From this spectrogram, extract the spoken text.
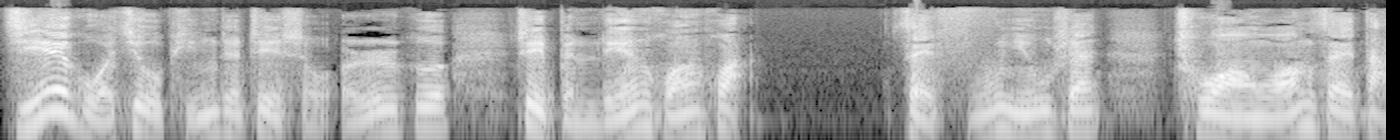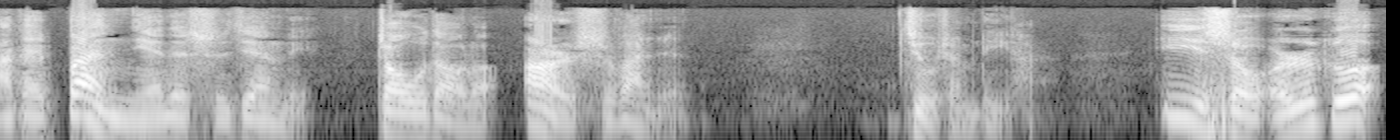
结果就凭着这首儿歌，这本连环画，在伏牛山闯王，在大概半年的时间里招到了二十万人，就这么厉害。一首儿歌，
